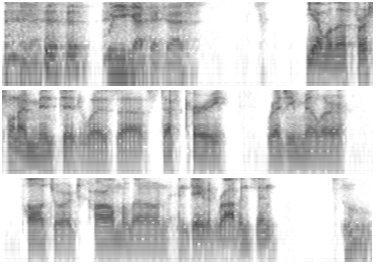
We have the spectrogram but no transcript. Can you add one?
Yeah. What do you got there, Josh? Yeah, well, the first one I minted was uh, Steph Curry, Reggie Miller, Paul George, Karl Malone, and David Robinson. Ooh.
